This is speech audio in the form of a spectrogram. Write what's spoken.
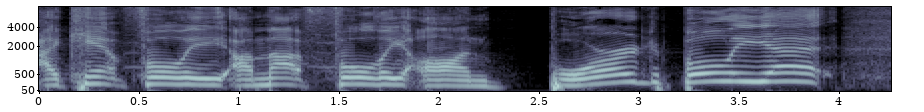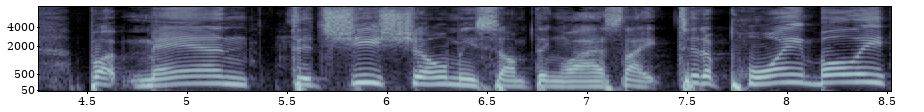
I can't fully, I'm not fully on board bully yet, but man, did she show me something last night to the point, bully?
